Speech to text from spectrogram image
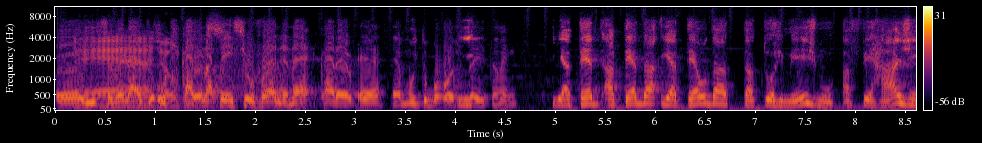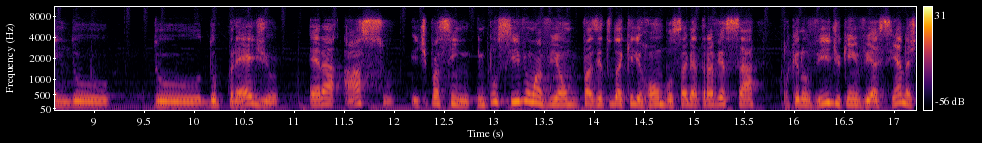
É, isso é É, verdade. O que caiu na isso. Pensilvânia, né, cara, é, é, é muito boa isso E- daí também. E até, até, da, e até o da, da torre mesmo, a ferragem do, do, do prédio era aço. E, tipo assim, impossível um avião fazer tudo aquele rombo, sabe? Atravessar. Porque no vídeo, quem vê as cenas,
